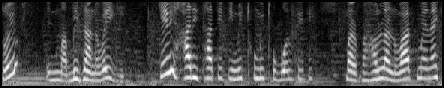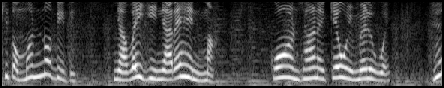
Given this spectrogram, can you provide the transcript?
જોયું એમાં બીજાને વહી ગઈ. કેવી હારી થતી હતી, મીઠું મીઠું બોલતી હતી. મારા ભાવલાની વાત મેં નાખી તો મન ન દીધી. ત્યાં વહી ગઈ ત્યાં રહે ને માં. કોણ જાણે કેવું મેળવું હોય. હે?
